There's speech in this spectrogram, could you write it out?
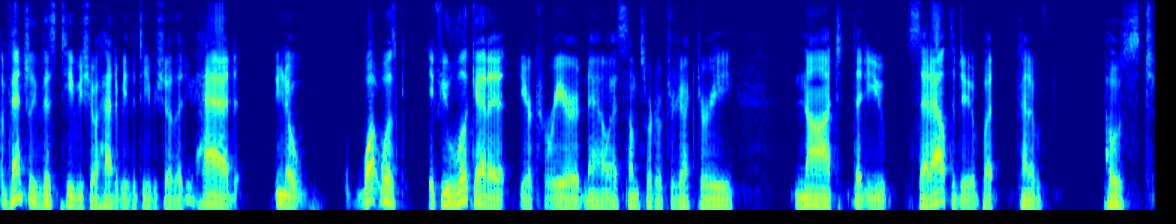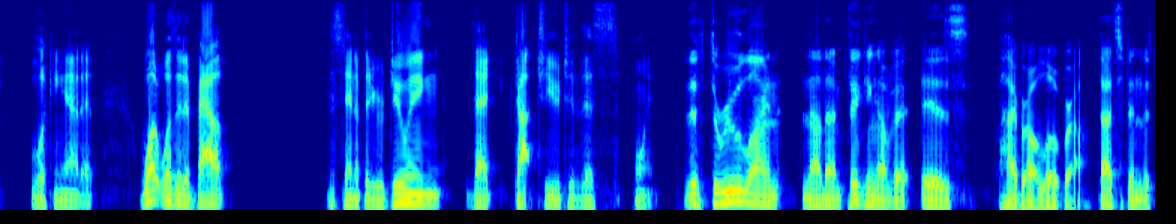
eventually this TV show had to be the TV show that you had. You know, what was if you look at it, your career now as some sort of trajectory, not that you set out to do, but kind of post looking at it, what was it about the stand up that you were doing that got you to this point? the through line now that I'm thinking of it is highbrow, lowbrow. That's been the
